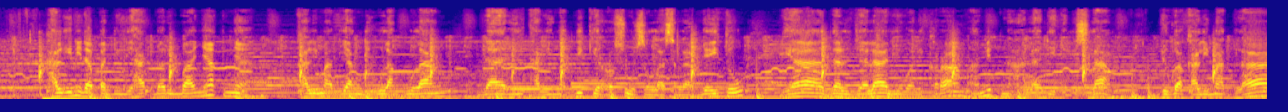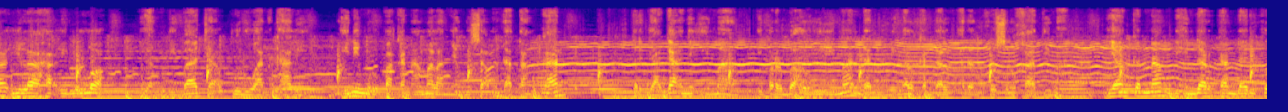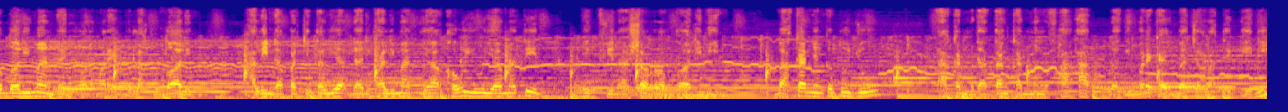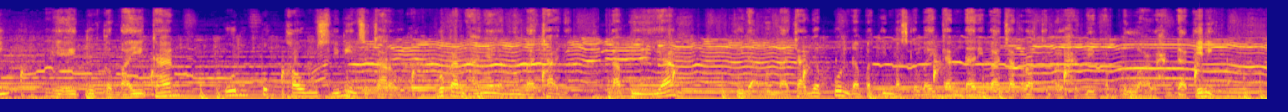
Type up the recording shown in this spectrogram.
Hal ini dapat dilihat dari banyaknya kalimat yang diulang-ulang dari kalimat dikir Rasul sallallahu alaihi wasallam yaitu ya dzal jalali wal ikram amitna ala dinil Islam. Juga kalimat la ilaha illallah yang dibaca puluhan kali. Ini merupakan amalan yang bisa mendatangkan terjaganya iman, diperbaharui iman dan meninggalkan dalam keadaan husnul khatimah. Yang keenam dihindarkan dari kedoliman dari orang-orang yang berlaku zalim. Hal ini dapat kita lihat dari kalimat ya qawiyyu ya matin ikfina syarra zalimin. Bahkan yang ketujuh akan mendatangkan manfaat bagi mereka yang baca ratib ini yaitu kebaikan untuk kaum muslimin secara umum. Bukan hanya yang membacanya tapi yang tidak membacanya pun dapat imbas kebaikan dari bacaan ratib Al-Habib Abdullah Al-Haddad ini.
